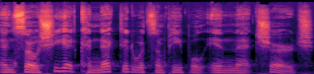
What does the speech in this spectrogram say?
And so she had connected with some people in that church.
